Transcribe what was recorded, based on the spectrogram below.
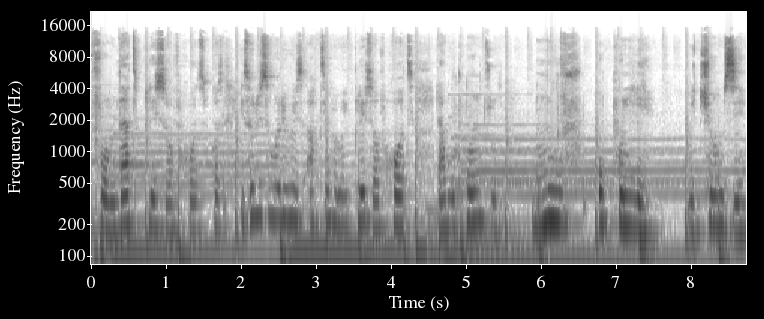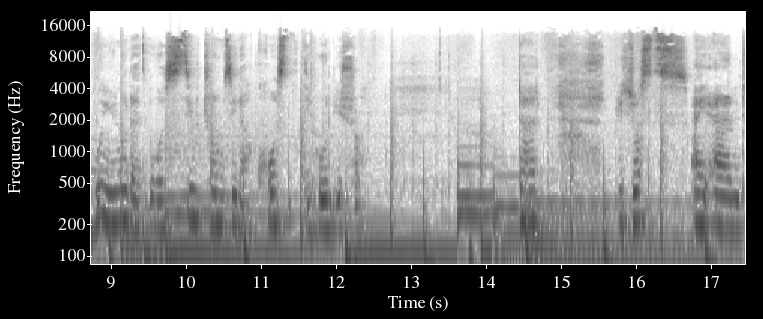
from that place of hurt because it's only somebody who is acting from a place of hurt that would want to move openly with Chomzi when you know that it was still Chomzi that caused the whole issue. That it just I and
